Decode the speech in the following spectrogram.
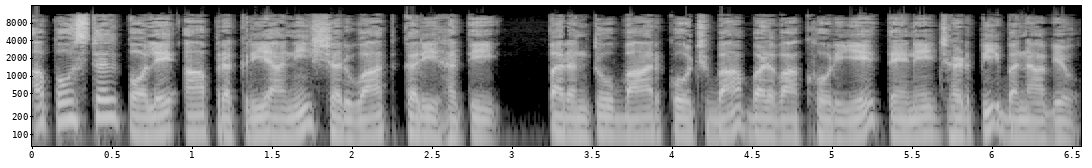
અપોસ્ટલ પોલે આ પ્રક્રિયાની શરૂઆત કરી હતી, પરંતુ બાર કોચબા બળવાખોરીએ તેને ઝડપી બનાવ્યો.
